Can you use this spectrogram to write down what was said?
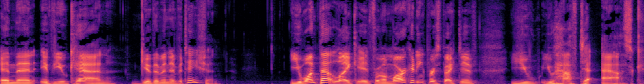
And then if you can, give them an invitation. You want that like it, from a marketing perspective, you you have to ask,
